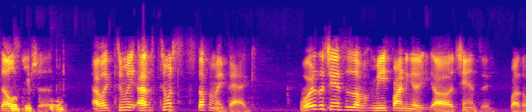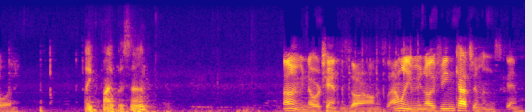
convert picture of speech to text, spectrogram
Sell Well, some shit. I have like too many. I have too much stuff in my bag. What are the chances of me finding a uh, Chansey? By the way, like five percent. I don't even know where chances are. Honestly, I don't even know if you can catch them in this game.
